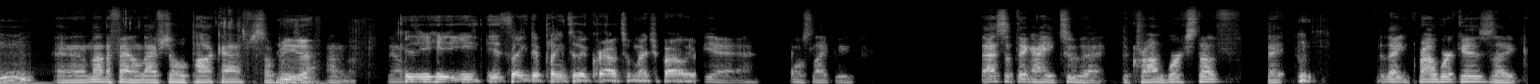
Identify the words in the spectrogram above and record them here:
Mm. and I'm not a fan of live show podcasts for some Me reason. either. I don't know. Because you, you, you, it's like they're playing to the crowd too much, probably. Yeah, most likely. That's the thing I hate too. That the crowd work stuff. That like crowd work is like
